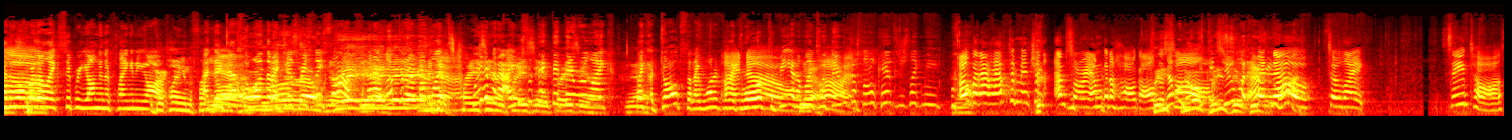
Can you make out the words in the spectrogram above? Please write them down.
is that the one where they're like super young and they're playing in a yard? They're playing in the front I think yard. that's the one that I I just that recently one. saw. Yeah, and I looked at it yeah, and I'm yeah. like, It gets wait a minute, I used to think that they were like Yeah. like adults that I wanted to like grow up to be, and I'm like, but they were just little kids, just like me. Oh, but I have to mention? I'm sorry, I'm gonna hog all Please, the no, songs. please do do. whatever But you no, so like, seed toss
